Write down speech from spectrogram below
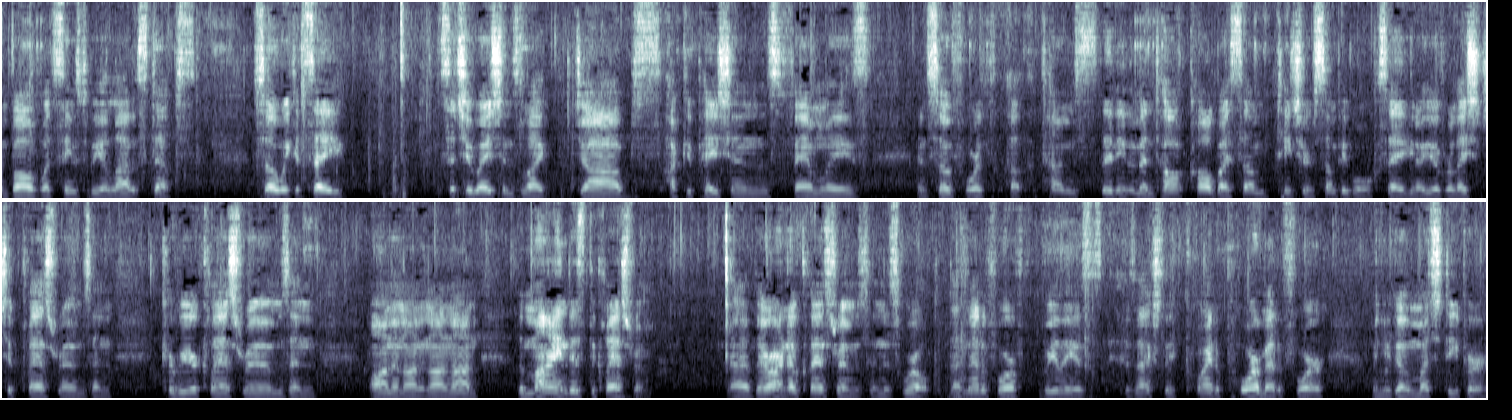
involve what seems to be a lot of steps. So we could say situations like jobs occupations families and so forth. Uh, times they've even been taught, called by some teachers, some people say, you know, you have relationship classrooms and career classrooms and on and on and on and on. The mind is the classroom. Uh, there are no classrooms in this world. That metaphor really is, is actually quite a poor metaphor when you go much deeper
